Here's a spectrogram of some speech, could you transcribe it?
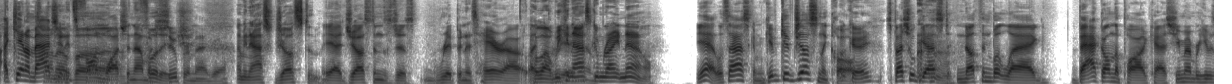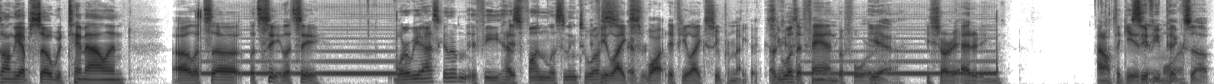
I can't imagine it's of, fun uh, watching that much. Super Mega. i mean ask justin Yeah, Justin's just ripping his hair out. Like hold on we can ask him right now Yeah, let's ask him. Give give Justin a call. Okay. Special guest, nothing but lag, back on the podcast. You remember he was on the episode with Tim Allen. Uh, let's uh let's see let's see what are we asking him if he has fun listening to us if he likes every- wa- if he likes Super Mega 'Cause he was a fan before. yeah he started editing. I don't think he is see if he anymore. picks up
